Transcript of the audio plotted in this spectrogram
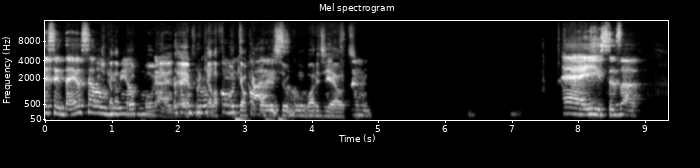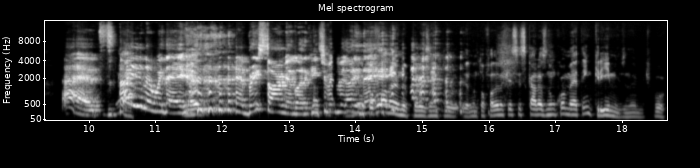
essa ideia ou se ela Acho ouviu ela em algum propõe lugar. a ideia porque ela falou que é o que claro aconteceu isso com o Boris texto Yeltsin. É, isso, exato. É, tá É. aí, né, uma ideia. É brainstorm agora, quem tiver a melhor eu ideia. falando, por exemplo, eu não tô falando que esses caras não cometem crimes, né? Tipo,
